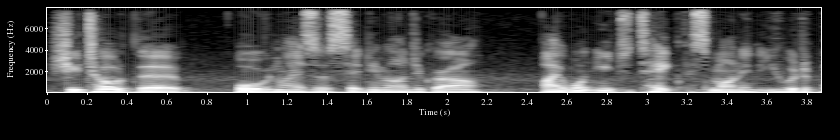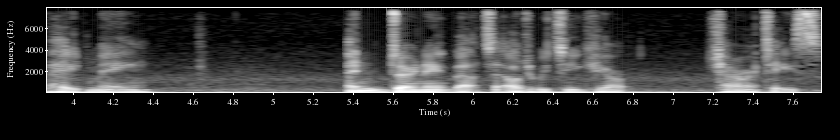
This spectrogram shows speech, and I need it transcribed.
she told the organisers of Sydney Mardi Gras, I want you to take this money that you would have paid me and donate that to LGBTQ charities.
